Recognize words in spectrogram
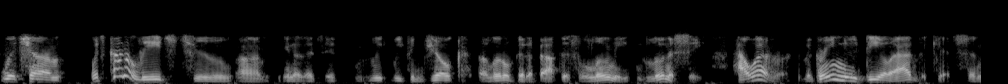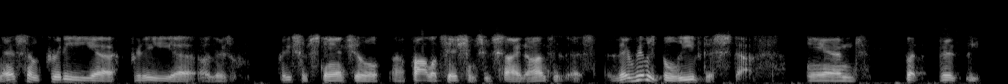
which um, which kind of leads to um, you know it, it, we, we can joke a little bit about this loony lunacy. However, the Green New Deal advocates, and there's some pretty uh, pretty uh, there's pretty substantial uh, politicians who signed on to this. They really believe this stuff, and but the, the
